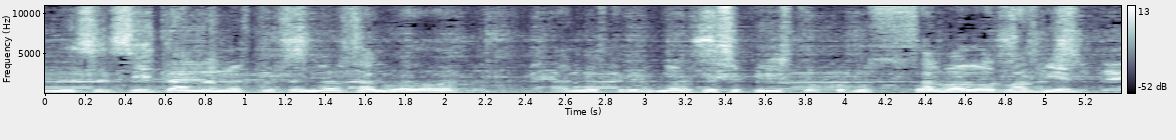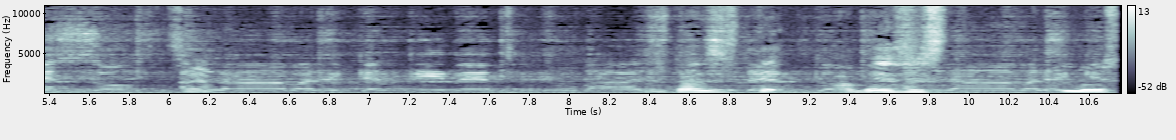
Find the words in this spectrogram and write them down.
necesitan a nuestro Señor Salvador, a nuestro Señor Jesucristo como Salvador más bien. Entonces, a veces los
